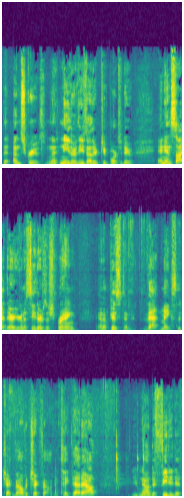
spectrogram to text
that unscrews. N neither of these other two ports do. And inside there, you're going to see there's a spring and a piston. That makes the check valve a check valve. You take that out, you've now defeated it,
